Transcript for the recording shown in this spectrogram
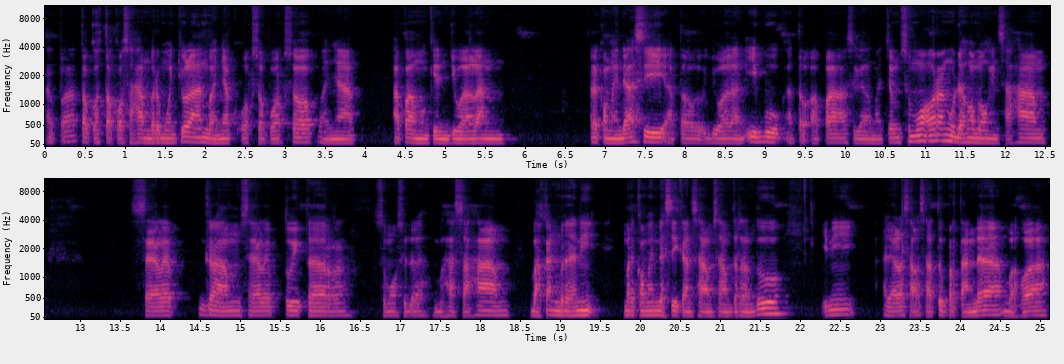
apa tokoh-tokoh saham bermunculan, banyak workshop-workshop, banyak apa mungkin jualan rekomendasi atau jualan e-book atau apa segala macam. Semua orang udah ngomongin saham, selebgram, seleb Twitter, semua sudah bahas saham, bahkan berani merekomendasikan saham-saham tertentu. Ini adalah salah satu pertanda bahwa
